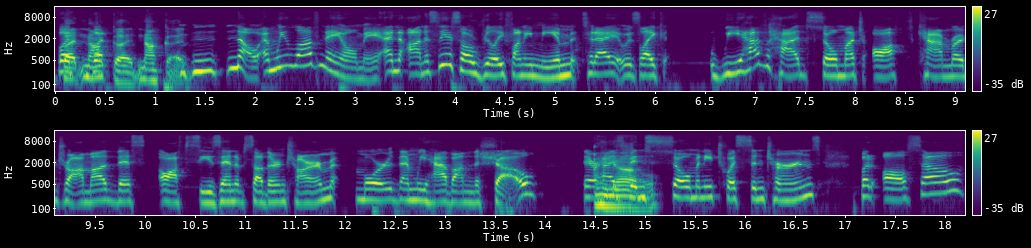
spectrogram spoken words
But- But, not but- good, not good. N- no, and we love Naomie. And honestly, I saw a really funny meme today. It was like, we have had so much off camera drama this off season of Southern Charm more than we have on the show. There I has been so many twists and turns, but also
